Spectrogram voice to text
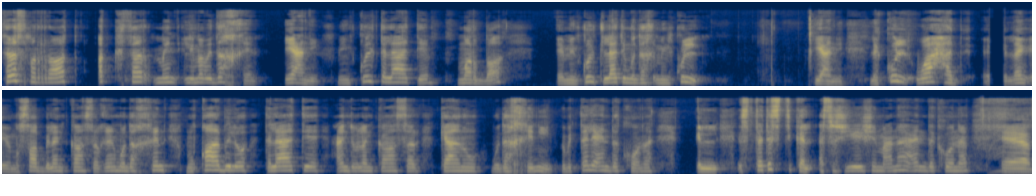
ثلاث مرات أكثر من اللي ما بدخن. يعني من كل ثلاثة مرضى من كل ثلاثة مدخن من كل يعني لكل واحد مصاب ب lung cancer غير مدخن مقابله ثلاثة عندهم lung cancer كانوا مدخنين. وبالتالي عندك هنا ال statistical association معناها عندك هنا آه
